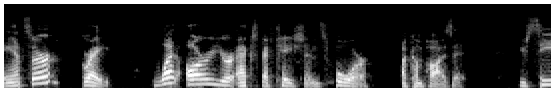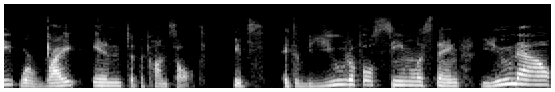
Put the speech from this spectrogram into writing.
Answer? Great. What are your expectations for a composite? You see, we're right into the consult. It's it's a beautiful seamless thing. You now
